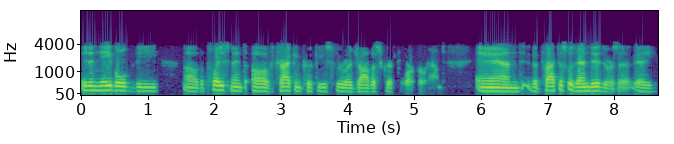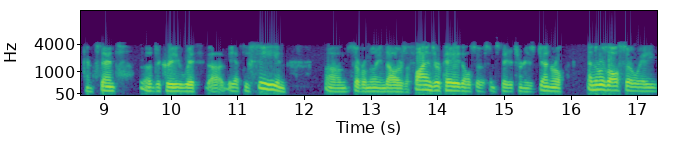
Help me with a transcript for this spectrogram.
It enabled the, uh, the placement of tracking cookies through a JavaScript workaround. And the practice was ended. There was a, a consent uh, decree with uh, the FTC, and um, several million dollars of fines were paid, also some state attorneys general. And there was also a,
